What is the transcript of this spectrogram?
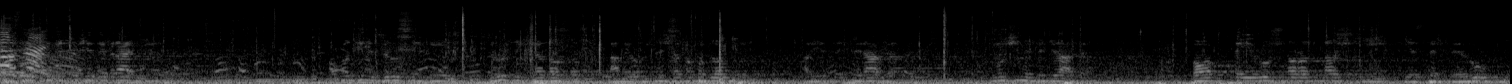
Poznań! pochodzimy z różnych miejsc, z różnych świadomstw, mamy różne światopoglądy, ale jesteśmy razem. Musimy być razem, bo w tej różnorodności jesteśmy równi.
